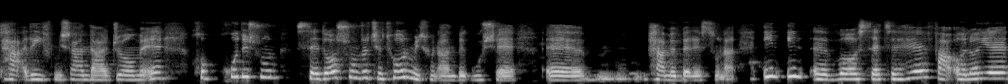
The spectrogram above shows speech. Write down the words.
تعریف میشن در جامعه خب خودشون صداشون رو چطور می‌تونن به گوش همه برسونن؟ این این واسطه فعالای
